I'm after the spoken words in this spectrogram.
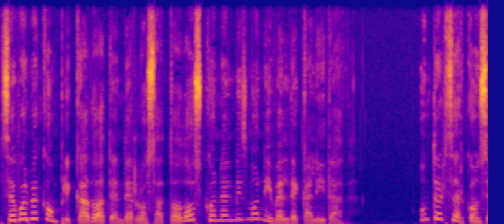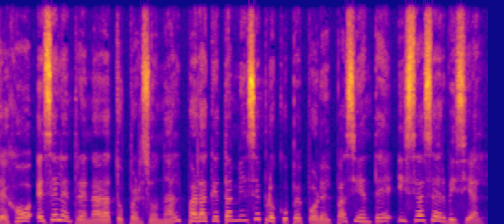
se vuelve complicado atenderlos a todos con el mismo nivel de calidad. Un tercer consejo es el entrenar a tu personal para que también se preocupe por el paciente y sea servicial.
